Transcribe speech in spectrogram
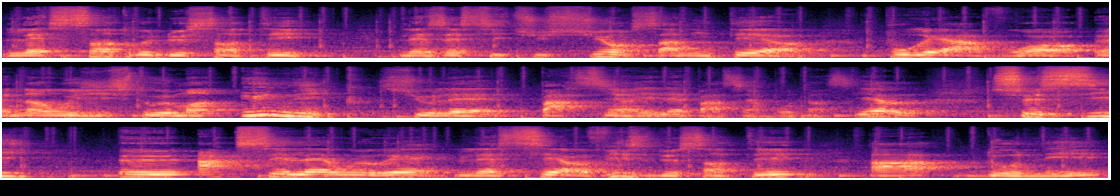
les centres de santé, les institutions sanitaires pourraient avoir un enregistrement unique sur les patients et les patients potentiels, ceci euh, accélérerait les services de santé à donner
